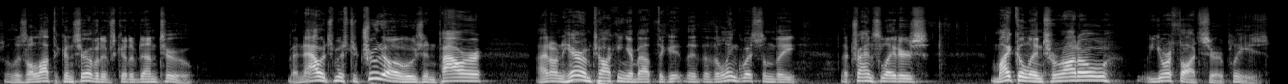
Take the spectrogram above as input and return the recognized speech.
So there's a lot the conservatives could have done too. But now it's Mr. Trudeau who's in power. I don't hear him talking about the, the, the linguists and the, the translators. Michael in Toronto, your thoughts, sir, please.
